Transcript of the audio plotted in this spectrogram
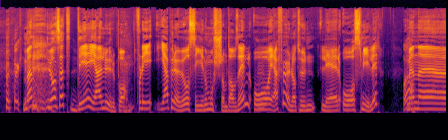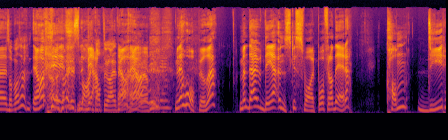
men uansett, det jeg lurer på Fordi jeg prøver jo å si noe morsomt av og til, og jeg føler at hun ler og smiler. Ja. Men uh, Såpass, ja. ja, veldig smart er- at du ja, ja. Men jeg håper jo det. Men det er jo det jeg ønsker svar på fra dere. Kan dyr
